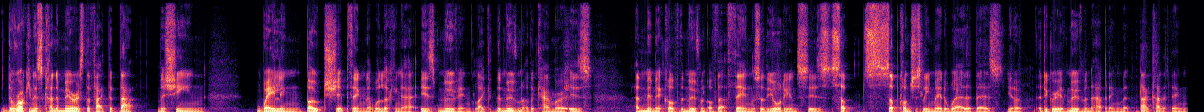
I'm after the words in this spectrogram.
the rockiness kind of mirrors the fact that that machine whaling boat ship thing that we're looking at is moving. Like the movement of the camera is a mimic of the movement of that thing. So the audience is sub subconsciously made aware that there's you know a degree of movement happening that that kind of thing.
